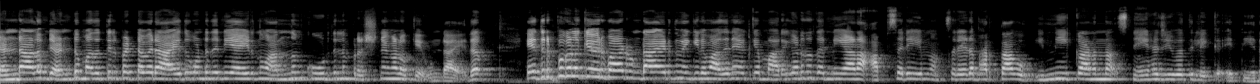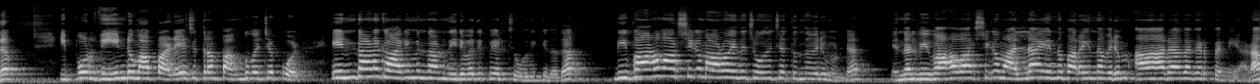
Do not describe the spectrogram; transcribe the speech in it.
രണ്ടാളും രണ്ട് മതത്തിൽപ്പെട്ടവരായതുകൊണ്ട് തന്നെയായിരുന്നു അന്നും കൂടുതലും പ്രശ്നങ്ങളൊക്കെ ഉണ്ടായത്. എതിർപ്പുകളൊക്കെ ഒരുപാട് ഉണ്ടായിരുന്നുവെങ്കിലും അതിനെയൊക്കെ മറികടന്ന് തന്നെയാണ് അപ്സരയും അപ്സരയുടെ ഭർത്താവും ഇന്ന് ഈ കാണുന്ന സ്നേഹജീവിതത്തിലേക്ക് എത്തിയത്. ഇപ്പോൾ വീണ്ടും ആ പഴയ ചിത്രം പങ്കുവച്ചപ്പോൾ എന്താണ് കാര്യമെന്നാണ് നിരവധി പേർ ചോദിക്കുന്നത്. വിവാഹ വാർഷികമാണോ എന്ന് ചോദിച്ചെത്തുന്നവരുമുണ്ട്. എന്നാൽ വിവാഹ വാർഷികമല്ല എന്ന് പറയുന്നവരും ആരാധകർ തന്നെയാണ്.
